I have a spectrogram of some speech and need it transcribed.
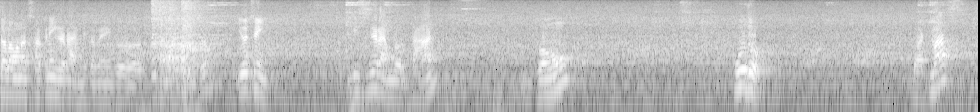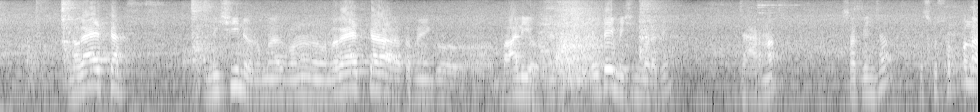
चलाउन सक्ने गरेर हामी तपाईँको किसानलाई दिन्छौँ। यो चाहिँ विशेष गरी हाम्रो धान गहुँ कोदो भटमास लगायतका मेसिनहरूमा भनौँ न लगायतका तपाईँको बालीहरू चाहिँ एउटै मेसिनबाट चाहिँ झार्न सकिन्छ। यसको सबभन्दा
